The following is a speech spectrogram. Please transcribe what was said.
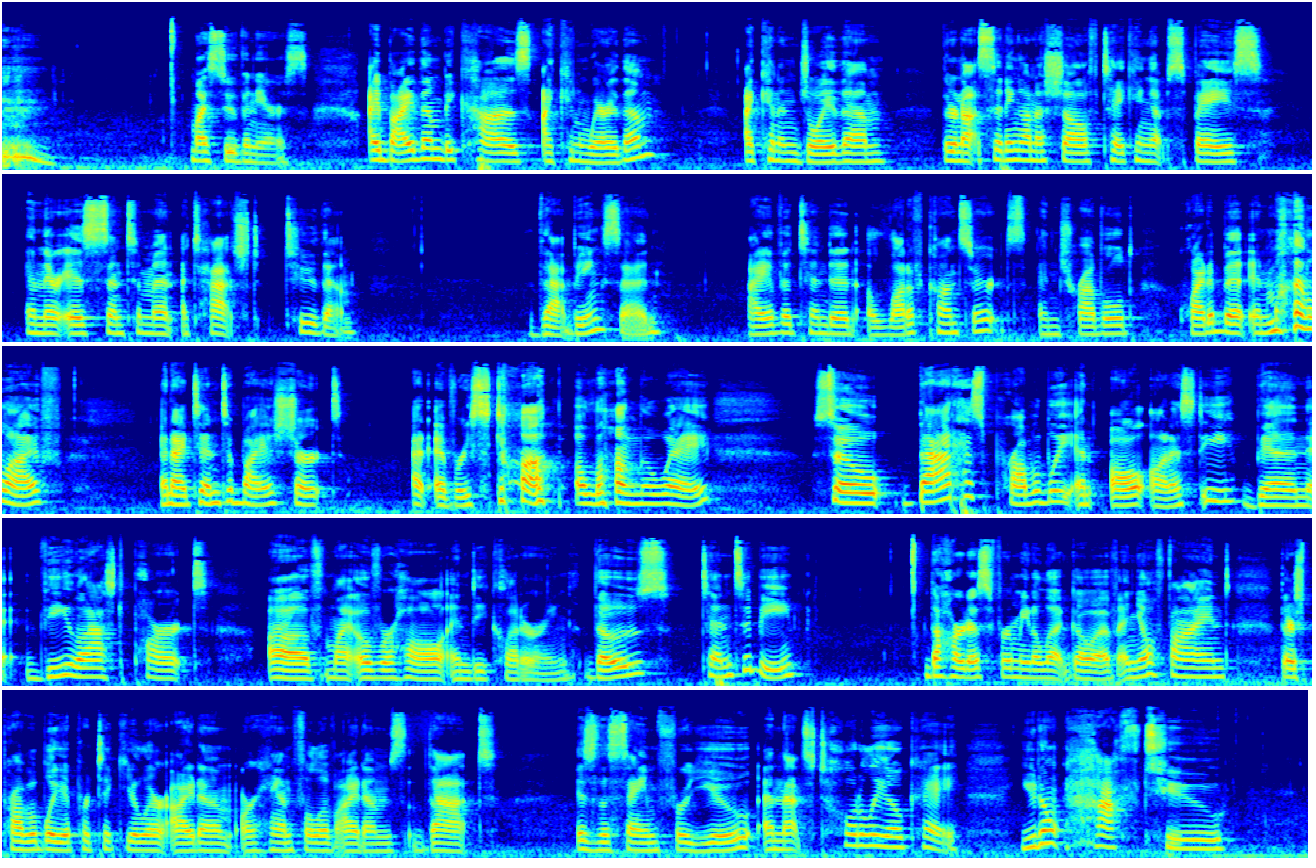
my souvenirs. I buy them because I can wear them, I can enjoy them. They're not sitting on a shelf taking up space, and there is sentiment attached to them. That being said, I have attended a lot of concerts and traveled quite a bit in my life, and I tend to buy a shirt at every stop along the way. So, that has probably, in all honesty, been the last part of my overhaul and decluttering. Those tend to be the hardest for me to let go of. And you'll find there's probably a particular item or handful of items that is the same for you, and that's totally okay. You don't have to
